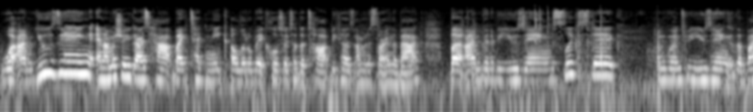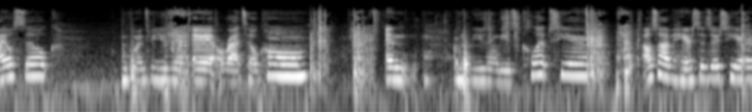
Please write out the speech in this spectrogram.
what I'm using and I'm going to show you guys how my technique a little bit closer to the top because I'm going to start in the back. But I'm going to be using Slick Stick. I'm going to be using the Biosilk I'm going to be using a rat tail comb and I'm going to be using these clips here. I also have hair scissors here.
